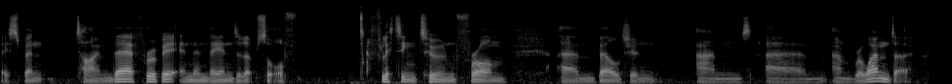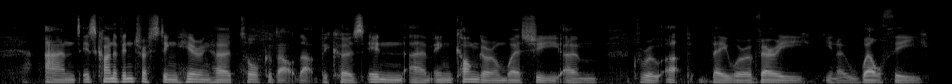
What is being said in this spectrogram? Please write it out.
They spent time there for a bit, and then they ended up sort of flitting to and from um, Belgium and um, and Rwanda. And it's kind of interesting hearing her talk about that because in um, in Congo and where she um, grew up, they were a very you know wealthy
